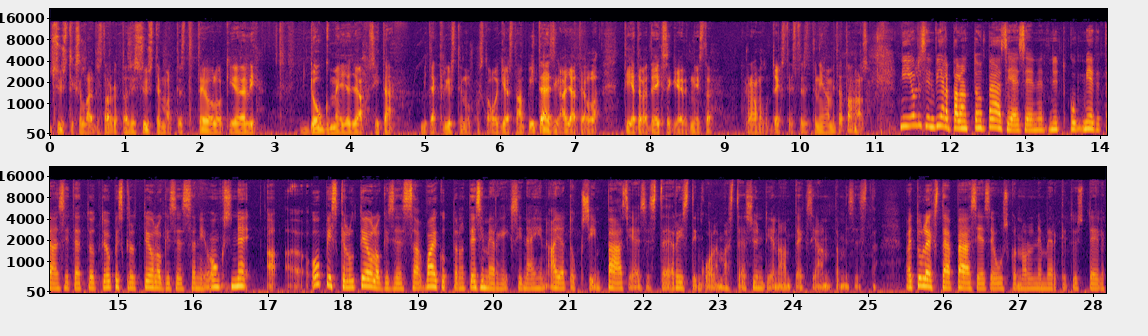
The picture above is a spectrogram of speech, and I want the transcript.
Systiksen laitos tarkoittaa siis systemaattista teologiaa, eli dogmeja ja sitä, mitä kristinuskosta oikeastaan pitäisi ajatella, tietävät eksegeetit niistä raamatun teksteistä sitten ihan mitä tahansa. Niin, olisin vielä palannut tuohon pääsiäiseen, että nyt kun mietitään sitä, että olette opiskellut teologisessa, niin onko ne opiskelu teologisessa vaikuttanut esimerkiksi näihin ajatuksiin pääsiäisestä ja ristinkuolemasta ja syntien anteeksi antamisesta? Vai tuleeko tämä pääsiäisen uskonnollinen merkitys teille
